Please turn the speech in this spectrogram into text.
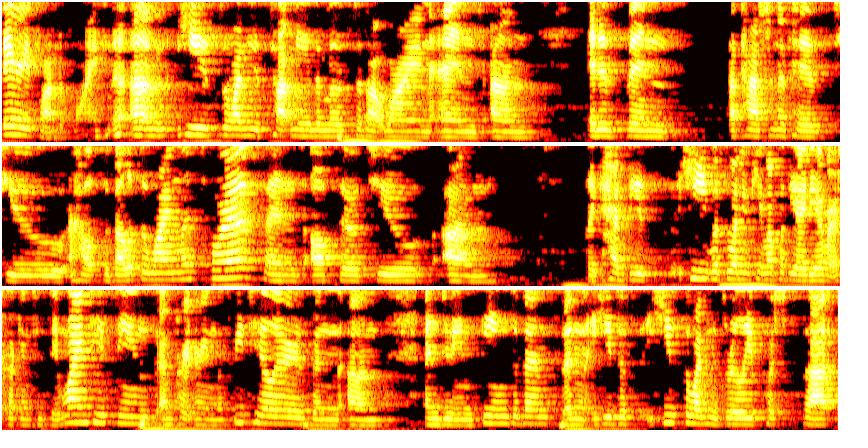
very fond of wine. Um, he's the one who's taught me the most about wine, and um, it has been a passion of his to help develop the wine list for us, and also to um, like had these he was the one who came up with the idea of our second tuesday wine tastings and partnering with retailers and um, and doing themed events and he just he's the one who's really pushed that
